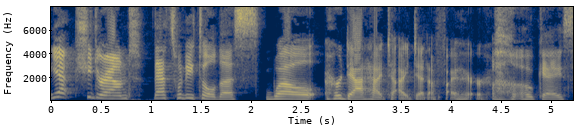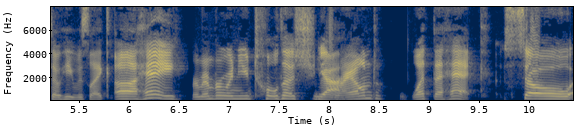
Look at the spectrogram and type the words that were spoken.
yep, she drowned. That's what he told us. well, her dad had to identify her. okay, so he was like, uh, hey, remember when you told us she Yeah. drowned? What the heck? So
